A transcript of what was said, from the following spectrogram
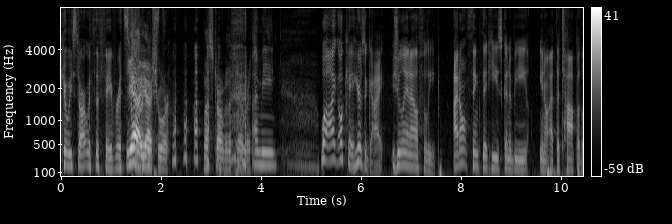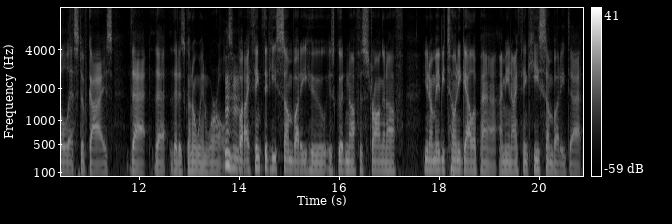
Can we start with the favorites? Yeah, first? yeah, sure. Let's start with the favorites. I mean, well, I, okay. Here's a guy, Julian Alaphilippe. I don't think that he's going to be, you know, at the top of the list of guys that that that is going to win worlds. Mm-hmm. But I think that he's somebody who is good enough, is strong enough. You know, maybe Tony Gallopin. I mean, I think he's somebody that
